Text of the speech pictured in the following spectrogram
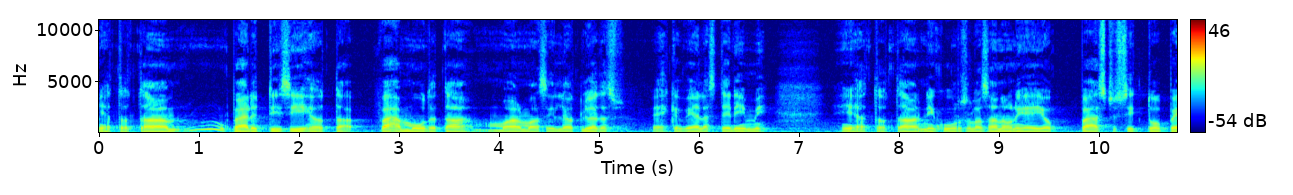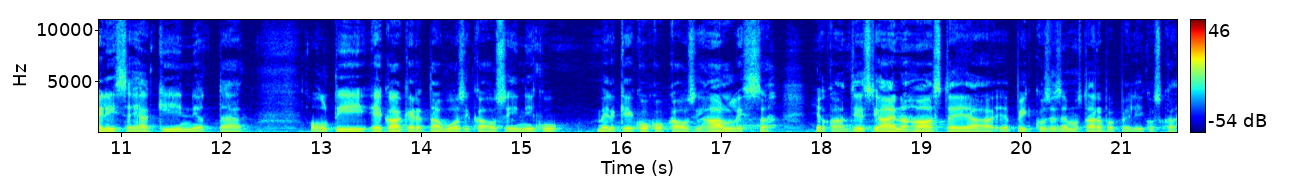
ja tota, päädyttiin siihen, että vähän muutetaan maailmaa sille, että lyötäisiin ehkä vielä stedimmi. Ja tota, niin kuin Ursula sanoi, niin ei ole päästy sitten tuo pelissä ihan kiinni, että oltiin eka kertaa vuosikausiin niin kuin melkein koko kausi hallissa, joka on tietysti aina haaste ja, ja pikkusen semmoista arpapeliä, koska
